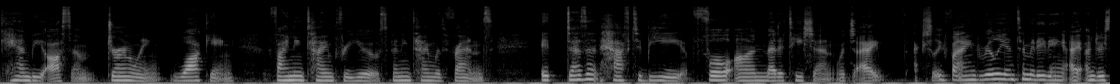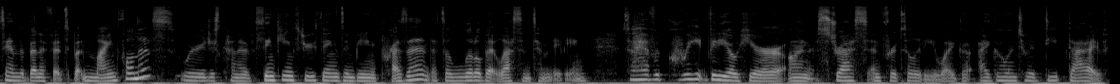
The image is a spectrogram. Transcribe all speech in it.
can be awesome. Journaling, walking, finding time for you, spending time with friends. It doesn't have to be full on meditation, which I actually find really intimidating. I understand the benefits, but mindfulness, where you're just kind of thinking through things and being present, that's a little bit less intimidating. So I have a great video here on stress and fertility where I go, I go into a deep dive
